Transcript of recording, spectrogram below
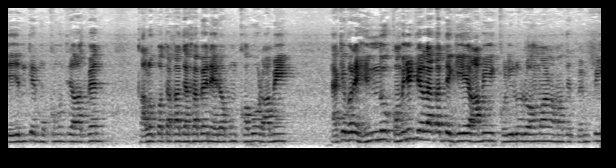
দিদিনকে মুখ্যমন্ত্রী আসবেন, কালো পতাকা দেখাবেন, এরকম খবর আমি একেবারে হিন্দু কমিউনিটি এলাকাতে গিয়ে আমি খলিলুর রহমান, আমাদের এমপি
